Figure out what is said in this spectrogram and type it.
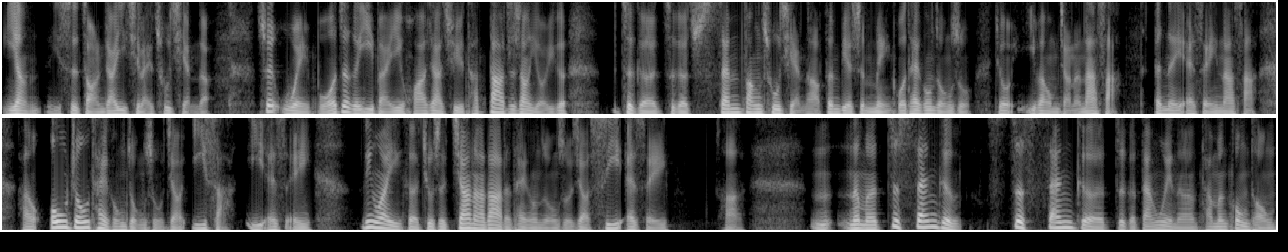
一样是找人家一起来出钱的。所以韦伯这个一百亿花下去，它大致上有一个这个这个三方出钱啊，分别是美国太空总署，就一般我们讲的 NASA，NASA NASA，还有欧洲太空总署叫 ESA，ESA。另外一个就是加拿大的太空总署叫 CSA，啊，嗯，那么这三个这三个这个单位呢，他们共同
